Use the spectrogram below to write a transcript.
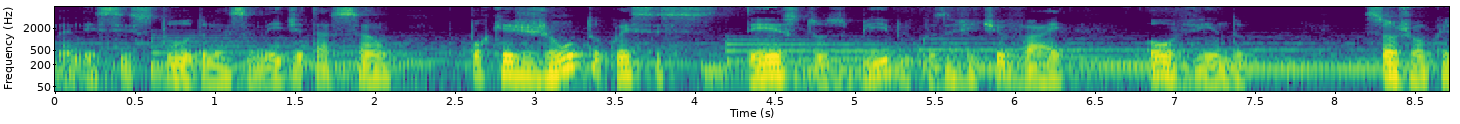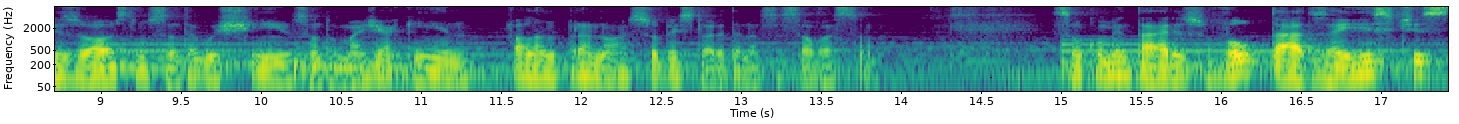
né? nesse estudo, nessa meditação, porque junto com esses textos bíblicos a gente vai ouvindo São João Crisóstomo, Santo Agostinho, São Tomás de Aquino, falando para nós sobre a história da nossa salvação. São comentários voltados a estes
